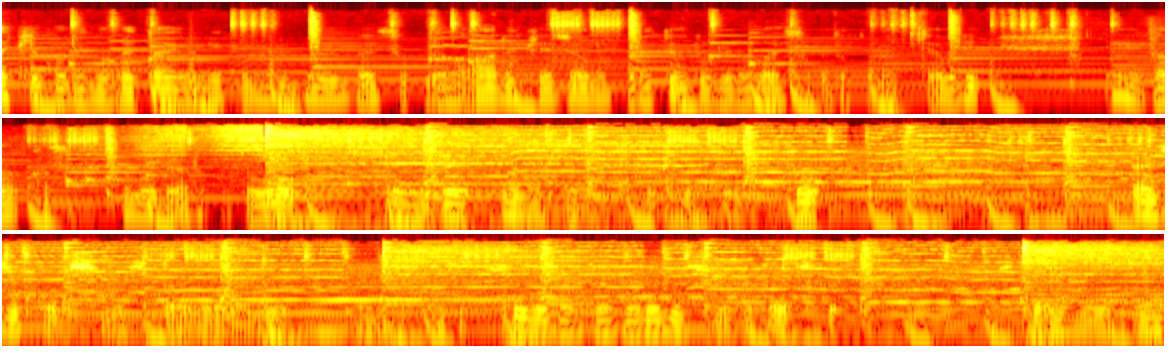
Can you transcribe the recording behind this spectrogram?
大規模で述べたように、このレベル外速は R 形状の空手をドリル外速度となっており、A が加速可能であることを、項で何かと決めておくと、大実行で示したように、加速集合全体5レベル集合を作る。そして M は、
